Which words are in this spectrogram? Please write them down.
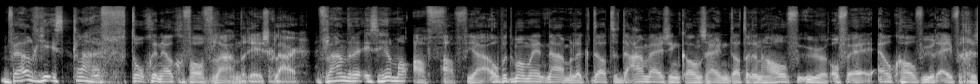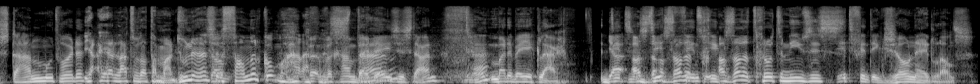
België is klaar. Of toch in elk geval Vlaanderen is klaar. Vlaanderen is helemaal af. Af, ja. Op het moment namelijk dat de aanwijzing kan zijn dat er een half uur of eh, elk half uur even gestaan moet worden. Ja, ja, laten we dat dan maar doen, hè. Sander, kom, we gaan, We, even we gaan bij deze staan. Ja? Maar dan ben je klaar. Ja, dit, als, dit als, dat het, ik, als dat het grote nieuws is... dit vind ik zo Nederlands.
